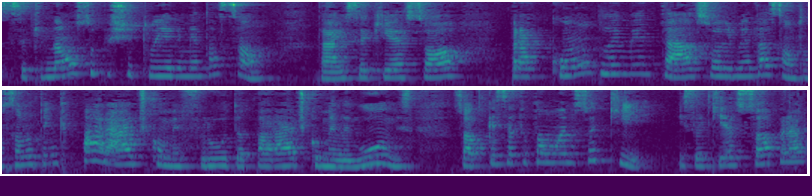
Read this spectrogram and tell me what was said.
isso aqui não substitui alimentação tá? Isso aqui é só para complementar a sua alimentação. Então você não tem que parar de comer fruta, parar de comer legumes, só porque você tá tomando isso aqui. Isso aqui é só para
